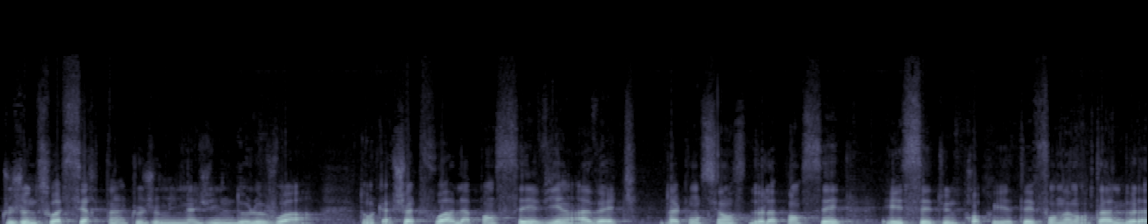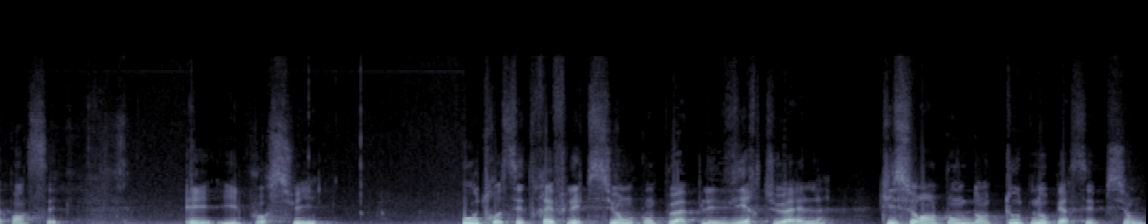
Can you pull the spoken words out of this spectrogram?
que je ne sois certain que je m'imagine de le voir. Donc à chaque fois, la pensée vient avec la conscience de la pensée, et c'est une propriété fondamentale de la pensée. Et il poursuit, outre cette réflexion qu'on peut appeler virtuelle, qui se rencontre dans toutes nos perceptions,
